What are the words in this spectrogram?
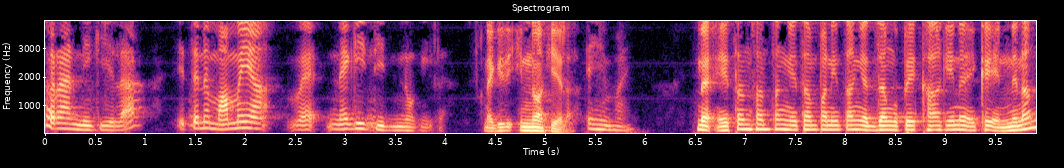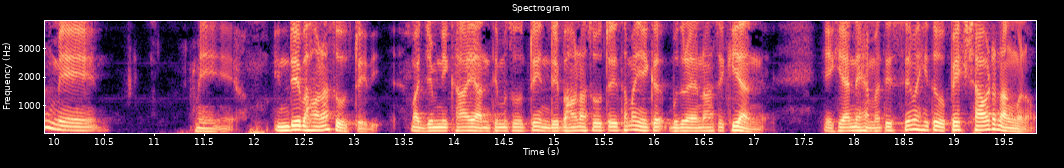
කරන්නේ කියලා එතන මමයා නැගිටින්නෝ කියලා. නැගිටි ඉන්නවා කියලා. එහෙමයි. නෑ ඒතන් සන්තන් ඒතන් පනිතන් යද්දන් උපේක්ඛා කියන එක එන්නේ නම් මේ මේ ඉන්ද්‍රිය භාවනා සූත්‍රයේදී. මජ්ක්‍ධිම නිකායේ අන්තිම සූත්‍රයේ ඉන්ද්‍රිය භාවනා සූත්‍රයේ තමයි ඒක බුදුරජාණන් වහන්සේ කියන්නේ. ඒ කියන්නේ හැමතිස්සෙම හිත උපේක්ෂාවට නංවනවා.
